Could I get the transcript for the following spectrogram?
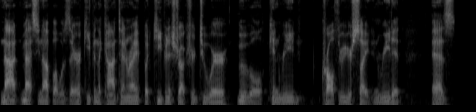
not messing up what was there, keeping the content right, but keeping it structured to where Google can read, crawl through your site and read it as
